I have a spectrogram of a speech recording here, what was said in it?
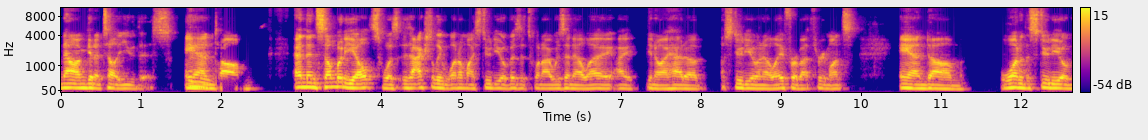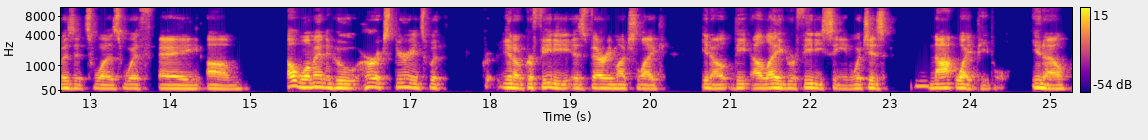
now i'm going to tell you this mm-hmm. and um and then somebody else was is actually one of my studio visits when i was in la i you know i had a, a studio in la for about three months and um one of the studio visits was with a um a woman who her experience with you know graffiti is very much like you know the la graffiti scene which is not white people you know,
